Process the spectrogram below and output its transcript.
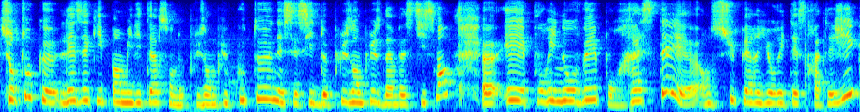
surtout que les équipements militaires sont de plus en plus coûteux, nécessitent de plus en plus d'investissements, euh, et pour innover, pour rester euh, en supériorité stratégique,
